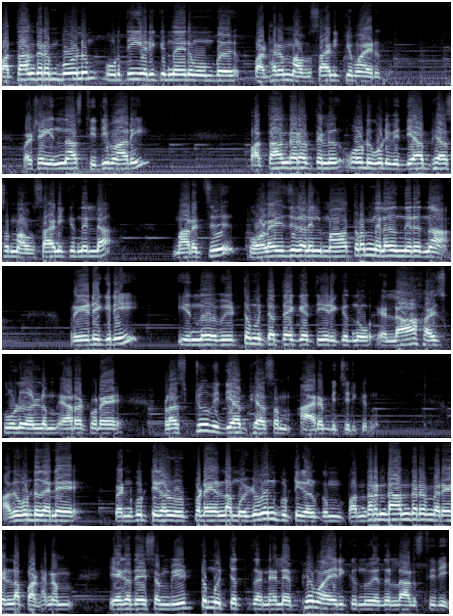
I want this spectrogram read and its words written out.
പത്താം തരം പോലും പൂർത്തീകരിക്കുന്നതിന് മുമ്പ് പഠനം അവസാനിക്കുമായിരുന്നു. പക്ഷേ ഇന്ന് ആ സ്ഥിതി മാറി. പത്താം തരത്തിലോടുകൂടി വിദ്യാഭ്യാസം അവസാനിക്കുന്നില്ല. മറിച്ച് കോളേജുകളിൽ മാത്രം നിലനിന്നിരുന്ന പ്രീ ഡിഗ്രി ഇന്ന് വീട്ടുമുറ്റത്തേക്ക് എത്തിയിരിക്കുന്നു. എല്ലാ ഹൈസ്കൂളുകളിലും ഏറെക്കുറെ പ്ലസ് ടു വിദ്യാഭ്യാസം ആരംഭിച്ചിരിക്കുന്നു. അതുകൊണ്ട് തന്നെ പെൺകുട്ടികൾ ഉൾപ്പെടെയുള്ള മുഴുവൻ കുട്ടികൾക്കും പന്ത്രണ്ടാം തരം വരെയുള്ള പഠനം ഏകദേശം വീട്ടുമുറ്റത്ത് തന്നെ ലഭ്യമായിരിക്കുന്നു എന്നുള്ളതാണ് സ്ഥിതി.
